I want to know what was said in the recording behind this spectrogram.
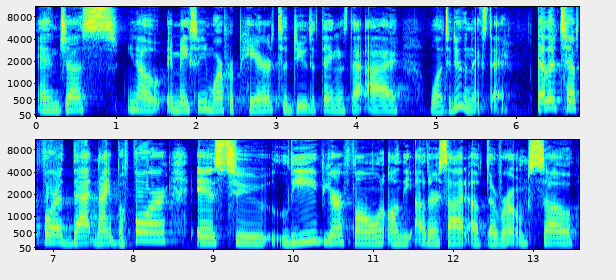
and just, you know, it makes me more prepared to do the things that I want to do the next day. Another tip for that night before is to leave your phone on the other side of the room. So,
